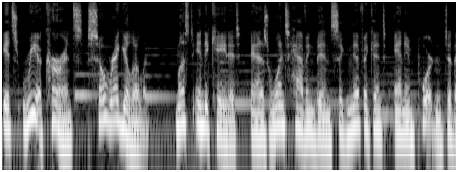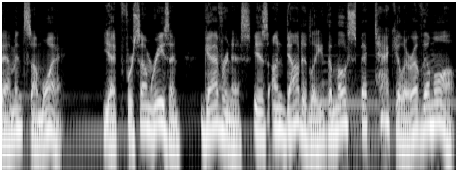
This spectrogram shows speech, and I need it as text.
its reoccurrence so regularly must indicate it as once having been significant and important to them in some way. Yet, for some reason, Gavrinis is undoubtedly the most spectacular of them all.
